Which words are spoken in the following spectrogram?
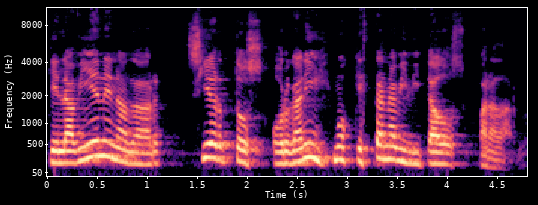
que la vienen a dar ciertos organismos que están habilitados para darlo.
